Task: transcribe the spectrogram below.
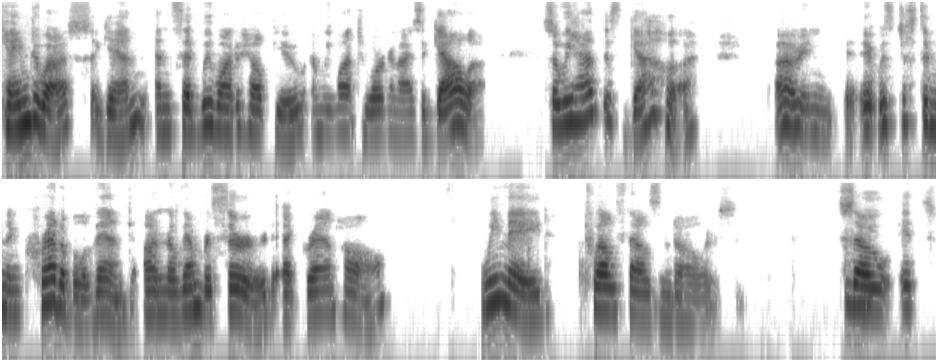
came to us again and said, We want to help you and we want to organize a gala. So we had this gala. I mean, it was just an incredible event on November 3rd at Grand Hall. We made $12,000. So mm-hmm. it's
